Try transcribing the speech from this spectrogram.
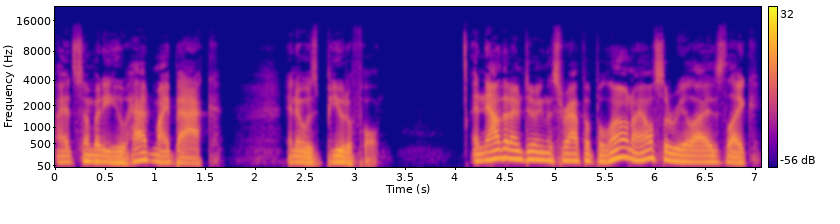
I had somebody who had my back, and it was beautiful. And now that I'm doing this wrap up alone, I also realize like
